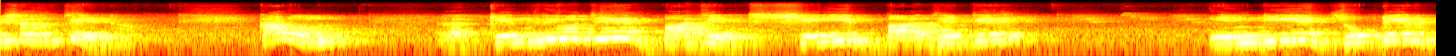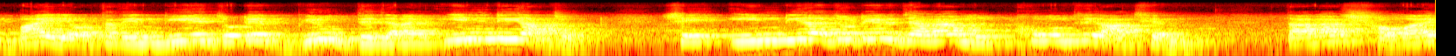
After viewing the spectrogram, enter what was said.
বিষয় হচ্ছে এটা। কারণ কেন্দ্রীয় যে বাজেট, সেই বাজেটে এনডিএ জোটের বাইরে, অর্থাৎ এনডিএ জোটের বিরুদ্ধে যারা ইন্ডিয়া জোট, সেই ইন্ডিয়া জোটের যারা মুখ্যমন্ত্রী আছেন, তারা সবাই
